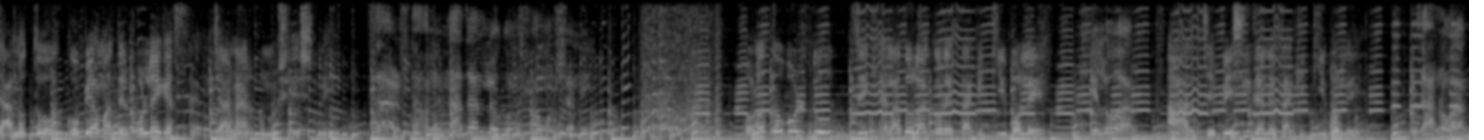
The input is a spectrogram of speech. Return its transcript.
জানো তো কবি আমাদের বলে গেছে জানার কোনো শেষ নেই। স্যার তাহলে না জানলেও কোনো নেই বল্টু, যে খেলাধুলা করে তাকে কি বলে? খেলোয়াড়। আর যে বেশি জানে তাকে কি বলে? জানোয়ার।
